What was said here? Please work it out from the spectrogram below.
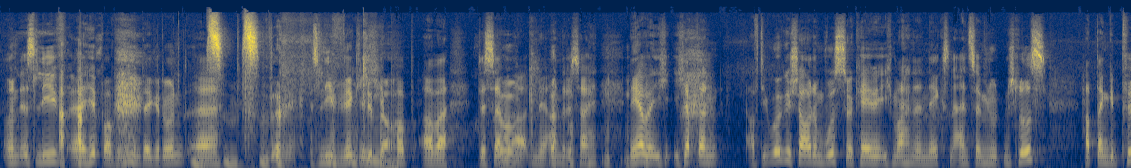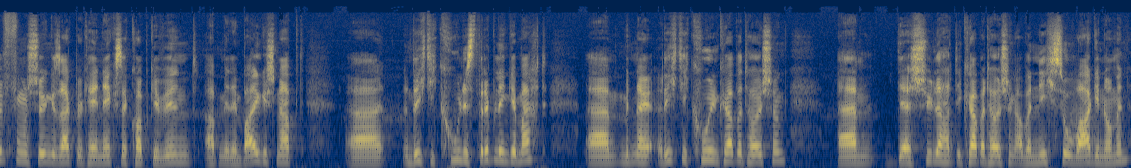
und es lief äh, Hip-Hop im Hintergrund. Äh, Es lief wirklich Genau. Hip-Hop, aber das ist eine andere Sache. Nee, aber ich, ich habe dann auf die Uhr geschaut und wusste, okay, ich mache in den nächsten ein, zwei Minuten Schluss. Habe dann gepfiffen, schön gesagt, okay, nächster Kopf gewinnt, habe mir den Ball geschnappt, äh, ein richtig cooles Dribbling gemacht, ähm, mit einer richtig coolen Körpertäuschung. Ähm, der Schüler hat die Körpertäuschung aber nicht so wahrgenommen.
